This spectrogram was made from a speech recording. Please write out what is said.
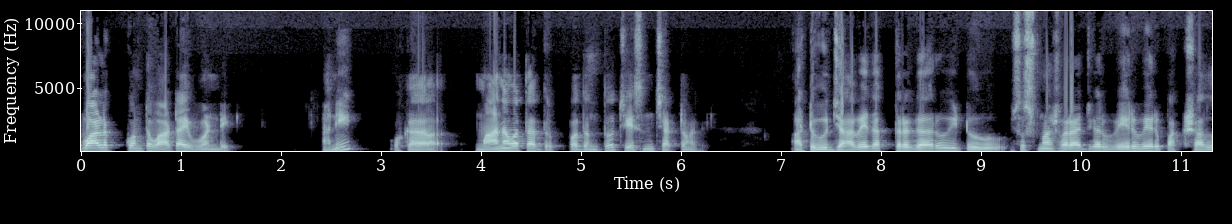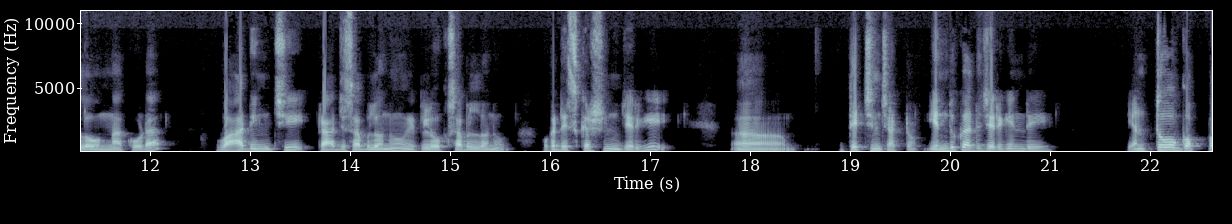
వాళ్ళకు కొంత వాటా ఇవ్వండి అని ఒక మానవతా దృక్పథంతో చేసిన చట్టం అది అటు జావేద్ అఖ్తర్ గారు ఇటు సుష్మా స్వరాజ్ గారు వేరు వేరు పక్షాల్లో ఉన్నా కూడా వాదించి రాజ్యసభలోను ఇటు లోక్సభల్లోనూ ఒక డిస్కషన్ జరిగి తెచ్చిన చట్టం. ఎందుకు అది జరిగింది? ఎంతో గొప్ప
